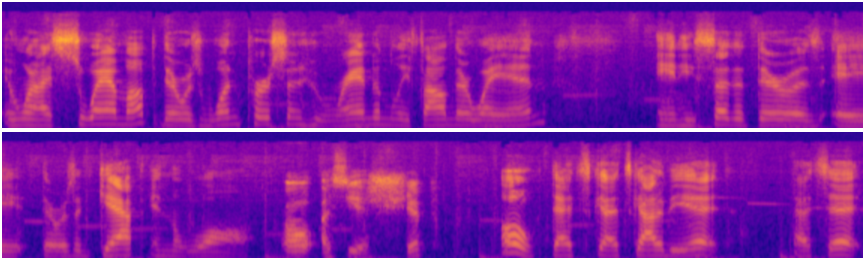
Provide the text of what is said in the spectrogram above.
And when I swam up, there was one person who randomly found their way in and he said that there was a there was a gap in the wall. Oh, I see a ship. Oh, that's that's got to be it. That's it.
